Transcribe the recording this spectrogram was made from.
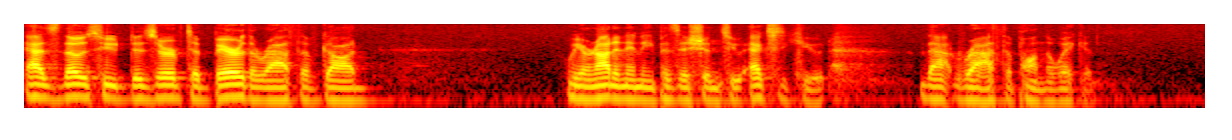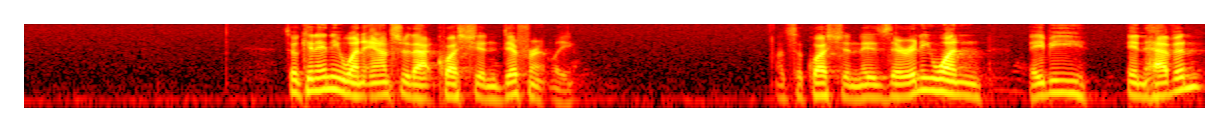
as those who deserve to bear the wrath of God, we are not in any position to execute that wrath upon the wicked. So, can anyone answer that question differently? That's the question. Is there anyone, maybe in heaven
